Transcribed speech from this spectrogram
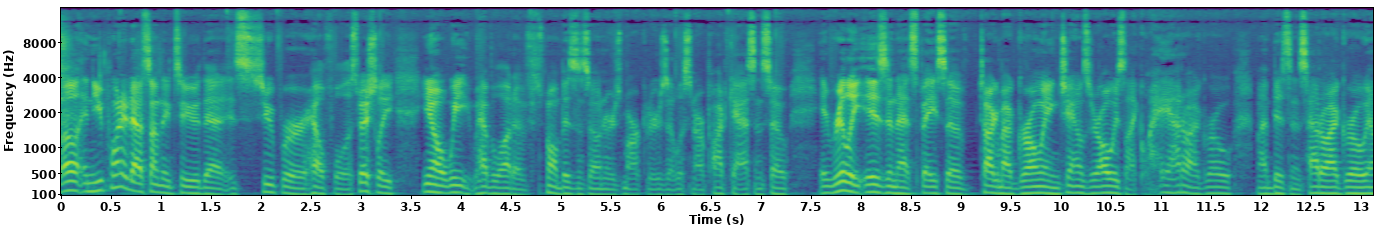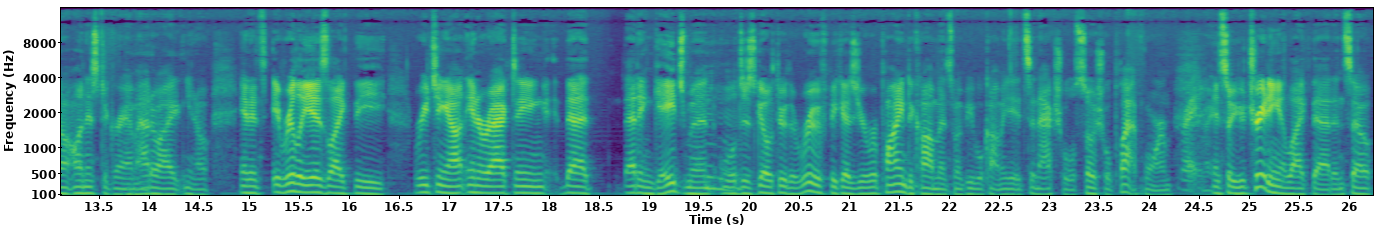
Well, and you pointed out something too that is super helpful, especially, you know, we have a lot of small business owners, marketers that listen to our podcast. And so it really is in that space of talking about growing channels. They're always like, well, hey, how do I grow my business? How do I grow on- on Instagram? How do I, you know, and it's, it really is like the reaching out, interacting that that engagement will just go through the roof because you're replying to comments when people comment. It's an actual social platform. Right. Right. And so you're treating it like that. And so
